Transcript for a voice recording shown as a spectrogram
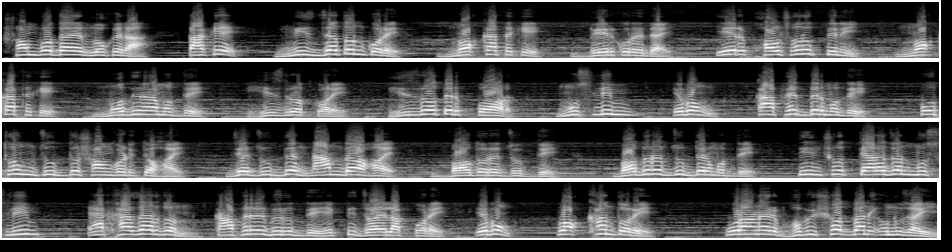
সম্প্রদায়ের লোকেরা তাকে নির্যাতন করে মক্কা থেকে বের করে দেয়। এর ফলস্বরূপ তিনি মক্কা থেকে মদিনার মধ্যে হিজরত করে। হিজরতের পর মুসলিম এবং কাফেরদের মধ্যে প্রথম যুদ্ধ সংঘটিত হয়, যে যুদ্ধের নাম দেওয়া হয় বদরের যুদ্ধে। বদরের যুদ্ধের মধ্যে তিনশো তেরো জন মুসলিম, এক হাজার জন কাফের বিরুদ্ধে একটি জয়লাভ করে এবং পক্ষান্তরে কোরআনের ভবিষ্যৎবাণী অনুযায়ী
